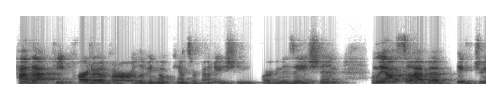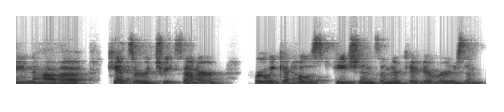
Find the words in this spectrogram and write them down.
have that be part of our Living Hope Cancer Foundation organization. And we also have a big dream to have a cancer retreat center where we can host patients and their caregivers and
